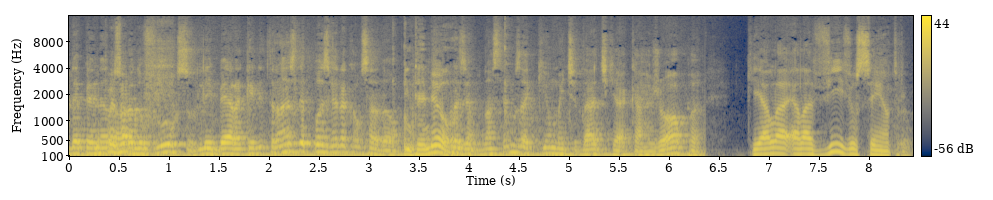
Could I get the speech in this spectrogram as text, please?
Dependendo depois, da hora do fluxo, libera aquele trânsito e depois vira calçadão. Entendeu? Por exemplo, nós temos aqui uma entidade que é a Carjopa, que ela, ela vive o centro.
